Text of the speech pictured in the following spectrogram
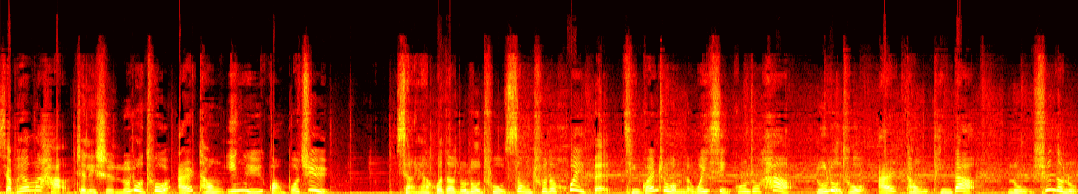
小朋友们好，这里是鲁鲁兔儿童英语广播剧。想要获得鲁鲁兔送出的绘本，请关注我们的微信公众号“鲁鲁兔儿童频道”。鲁迅的鲁，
